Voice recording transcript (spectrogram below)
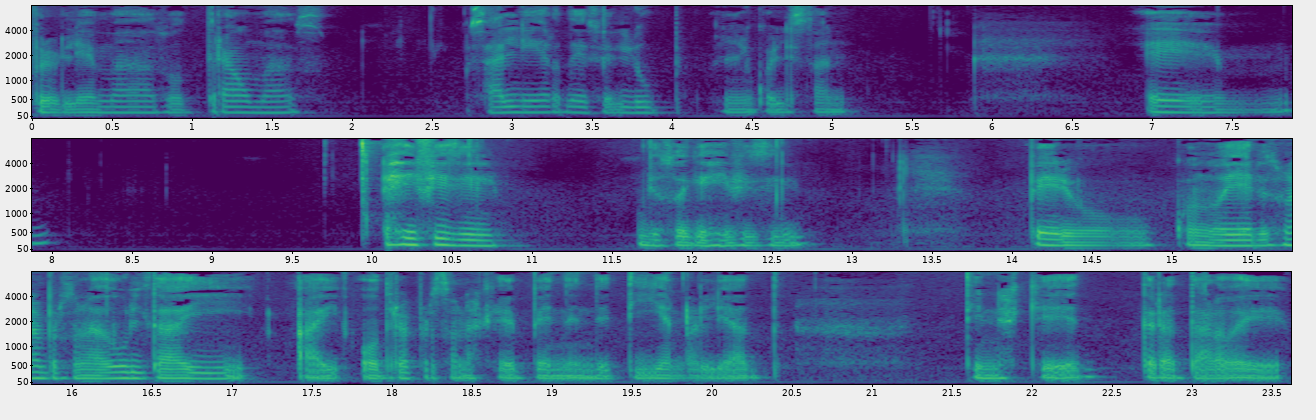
problemas o traumas salir de ese loop en el cual están. Eh, es difícil, yo sé que es difícil, pero cuando ya eres una persona adulta y hay otras personas que dependen de ti, en realidad tienes que tratar de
